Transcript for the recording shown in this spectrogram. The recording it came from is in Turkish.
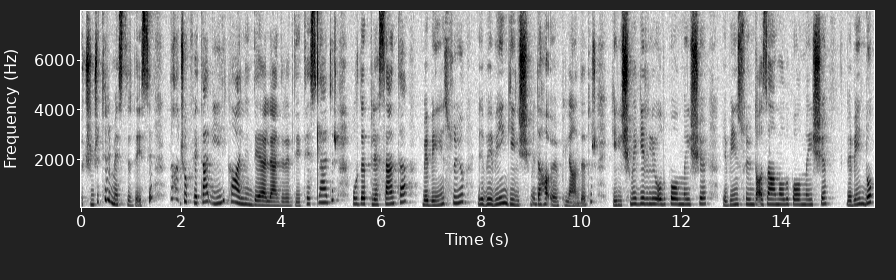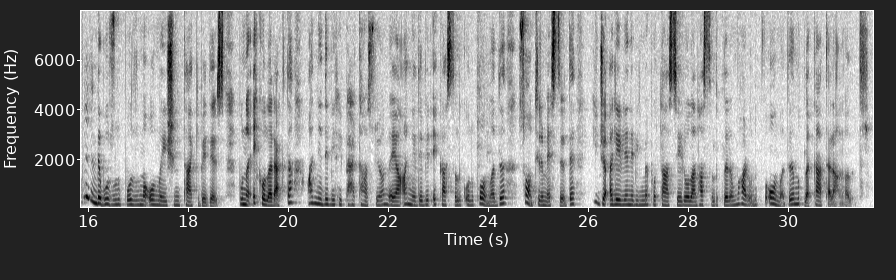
üçüncü trimesterde ise daha çok fetal iyilik halinin değerlendirildiği testlerdir. Burada plasenta, bebeğin suyu ve bebeğin gelişimi daha ön plandadır. Gelişme geriliği olup olmayışı, bebeğin suyunda azalma olup olmayışı, bebeğin Doppler'inde bozulup bozulma olmayışını takip ederiz. Buna ek olarak da annede bir hipertansiyon veya annede bir ek hastalık olup olmadığı son trimesterde iyice alevlenebilme potansiyeli olan hastalıkların var olup olmadığı mutlaka taranmalıdır.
